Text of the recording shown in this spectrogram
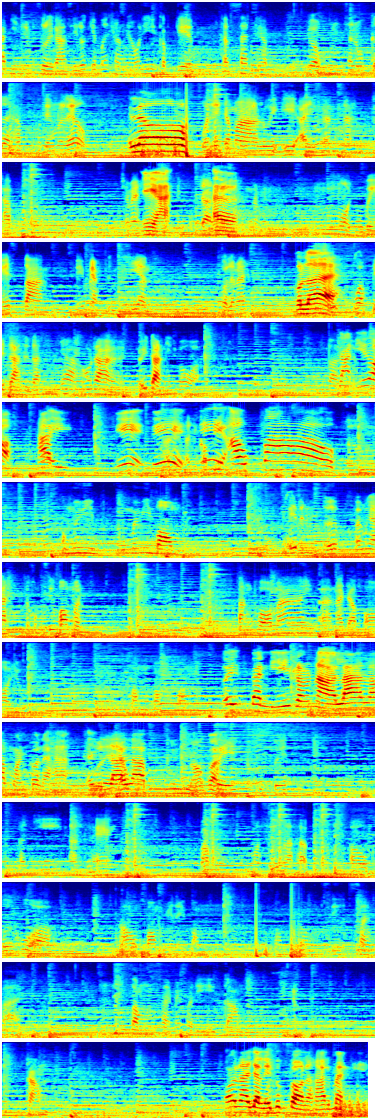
วัสดีครับยินดีสู่รายการซีโร่เกมเมอร์ครั้งนี้วันนี้อยู่กับเกมกัสเซตครับอยู่กับคุณสนุกเกอร์นะครับขอเสียงมาแล้วฮัลโหลวันนี้จะมาลุย AI กันนะครับ ใช่ไหมเอะจะเออโหมดเควสตันในแมปเทียนกดเลยไหมก็เลยว่าเป็นด่านหรือด่านที่ยากเขาด่านเอ้ยด่านนี้เปล่าวะด่านนี้เหรอใช่นี่นี่อันนี้ก็นี่ผิดเอาเปล่าเออกูไม่มีกู ไม่มีบอมเอ้ยเป็นเออแป๊บนึงไงเดี๋ยวผมซื้อบอมมันตังค์พอไหมอ่าน่าจะพออยู่บอมบอมบอมเอ้ยด่านนี้กรุณาล่าล่าหมอนก่อนนะฮะเอ้ยดูแล้วล่าล่ายิงน้องก่อนเป็นกูเป็นอันนี้อันแรงปั๊บมาซื้อมาครับ เอาปืนคู่ออก เอาบอมอยู่ในบอม ซองใส่ไม่พอดีกำกำเพราะนายอย่าเล่นลูกซองนะฮะแมนนี้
